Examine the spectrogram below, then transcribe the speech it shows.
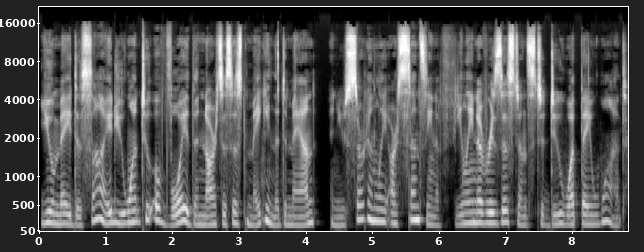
You may decide you want to avoid the narcissist making the demand, and you certainly are sensing a feeling of resistance to do what they want.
